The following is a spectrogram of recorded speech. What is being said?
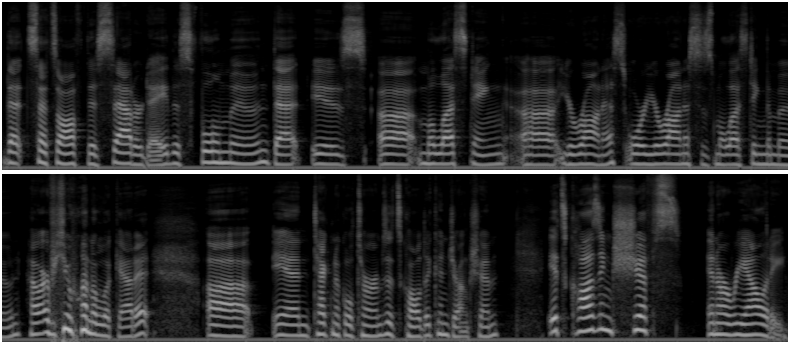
that sets off this Saturday, this full moon that is uh, molesting uh, Uranus, or Uranus is molesting the moon, however you want to look at it. Uh, in technical terms, it's called a conjunction. It's causing shifts in our reality,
